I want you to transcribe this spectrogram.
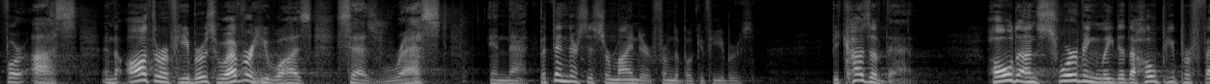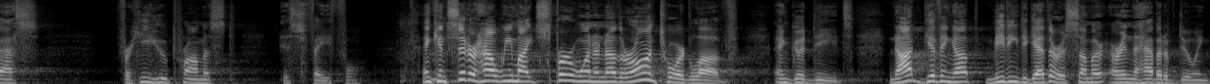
for us and the author of Hebrews, whoever he was, says, rest in that. But then there's this reminder from the book of Hebrews Because of that, hold unswervingly to the hope you profess, for he who promised is faithful. And consider how we might spur one another on toward love and good deeds, not giving up meeting together as some are in the habit of doing,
